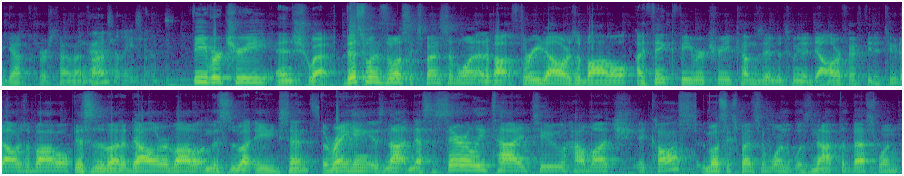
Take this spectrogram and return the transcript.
You got it the first time that time? Congratulations. Fever Tree and Schweppes. This one's the most expensive one at about $3 a bottle. I think Fever Tree comes in between $1.50 to $2 a bottle. This is about a dollar a bottle and this is about 80 cents. The ranking is not necessarily tied to how much it costs. The most expensive one was not the best one.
